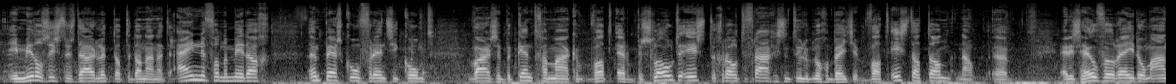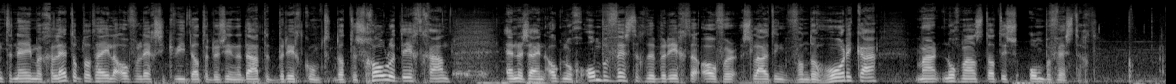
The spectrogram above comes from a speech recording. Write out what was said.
inmiddels is dus duidelijk dat er dan aan het einde van de middag... een persconferentie komt waar ze bekend gaan maken wat er besloten is. De grote vraag is natuurlijk nog een beetje, wat is dat dan? Nou, uh, er is heel veel reden om aan te nemen, gelet op dat hele overlegcircuit... dat er dus inderdaad het bericht komt dat de scholen dichtgaan. En er zijn ook nog onbevestigde berichten over sluiting van de horeca. Maar nogmaals, dat is onbevestigd.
